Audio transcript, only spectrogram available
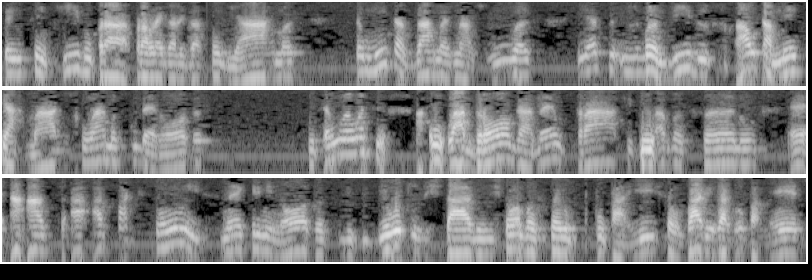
ter incentivo para a legalização de armas, são muitas armas nas ruas, e os bandidos altamente armados, com armas poderosas. Então, é uma, a, a droga, né, o tráfico avançando, é, as, as facções né, criminosas de, de, outros estados estão avançando para o país, são vários agrupamentos.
